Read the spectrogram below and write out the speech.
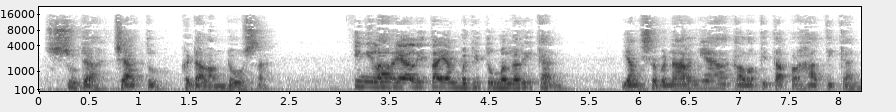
sudah jatuh ke dalam dosa Inilah realita yang begitu mengerikan. Yang sebenarnya kalau kita perhatikan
